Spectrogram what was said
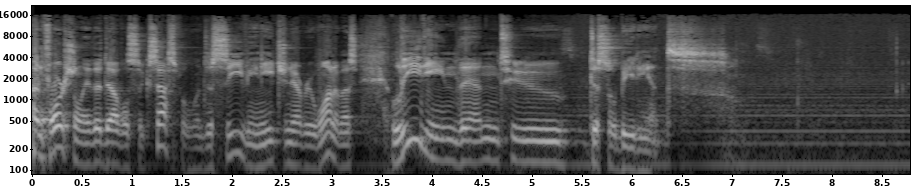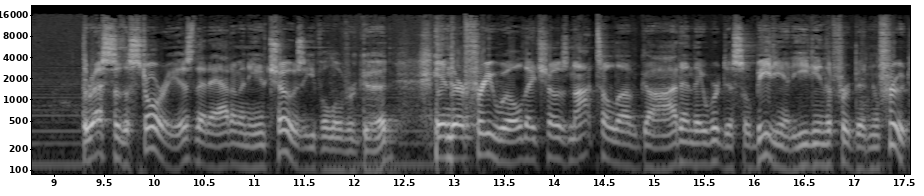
Unfortunately, the devil's successful in deceiving each and every one of us, leading then to disobedience. The rest of the story is that Adam and Eve chose evil over good. In their free will, they chose not to love God and they were disobedient, eating the forbidden fruit.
